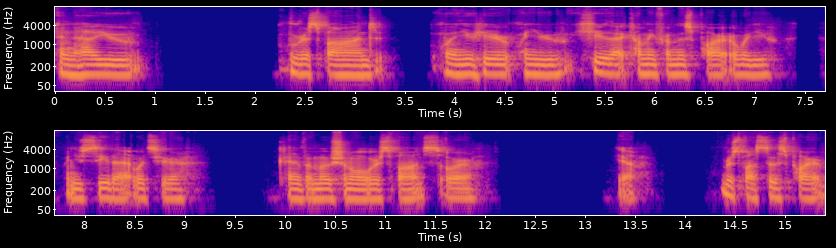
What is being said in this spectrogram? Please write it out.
And how you respond when you hear when you hear that coming from this part or when you when you see that what's your kind of emotional response or yeah response to this part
